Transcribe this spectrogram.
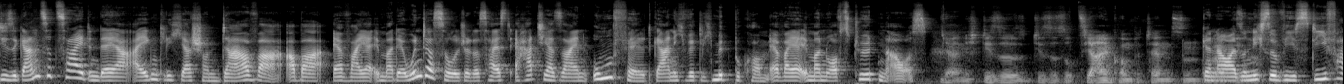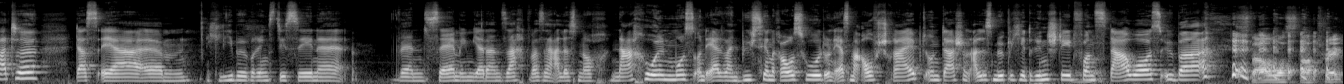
diese ganze Zeit, in der er eigentlich ja schon da war, aber er war ja immer der Winter Soldier, das heißt, er hat ja sein Umfeld gar nicht wirklich mitbekommen. Er war ja immer nur aufs Töten aus. Ja, nicht diese, diese sozialen Kompetenzen. Genau, also nicht so wie Steve hatte, dass er, ähm, ich liebe übrigens die Szene, wenn Sam ihm ja dann sagt, was er alles noch nachholen muss und er sein Büchchen rausholt und erstmal aufschreibt und da schon alles Mögliche drinsteht von Star Wars über. Star Wars, Star Trek,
